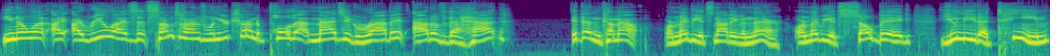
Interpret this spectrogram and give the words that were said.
You know what? I, I realize that sometimes when you're trying to pull that magic rabbit out of the hat, it doesn't come out. Or maybe it's not even there. Or maybe it's so big, you need a team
